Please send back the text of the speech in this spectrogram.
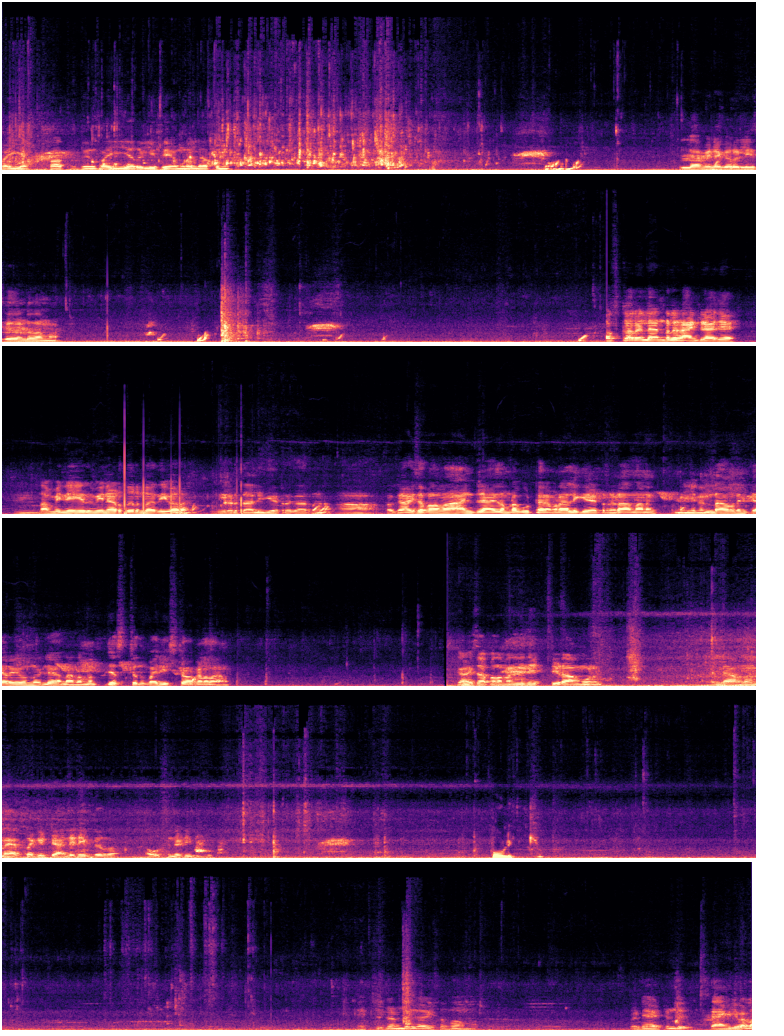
പയ്യ പാത്രത്തിന് പയ്യെ റിലീസ് ചെയ്യാൻ പോണ എല്ലാത്തിനും. എല്ലാ മീനൊക്കെ റിലീസ് ചെയ്തിട്ടുണ്ട് നമ്മ നമസ്കാരം എല്ലാം ഉണ്ടല്ലോ ആൻഡ് രാജേ. നമ്മിനെ ഏത് മീൻ എടുത്തിട്ടുണ്ടായി നീ പറ. അലിഗേറ്റർ കാരണം ആ അപ്പൊ കാഴ്ച നമ്മ ആൻഡ് രാജ് നമ്മുടെ കൂട്ടുകാരൻ നമ്മുടെ അലിഗേറ്റർ ഇടാന്നാണ്. മീൻ ഉണ്ടാവുന്ന എനിക്ക് അറിയൊന്നുമില്ല എന്നാൽ നമ്മൾ ജസ്റ്റ് ഒന്ന് പരീക്ഷിച്ച് നോക്കണതാണ്. കാഴ്ച അപ്പൊ നമ്മൾ നെറ്റ് ഇടാൻ പോണ്. എല്ലാം നമ്മൾ നേരത്തെ കിട്ടി. അതിന്റെ ഡീപ്പ് ഹൗസിന്റെ ഡീപ്പ് പൊളിക്കും. നെറ്റിട്ടുണ്ട് കാഴ്ച അപ്പൊ നമ്മ റെഡി ആയിട്ടുണ്ട്. ടാങ്കിൽ വെള്ളം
